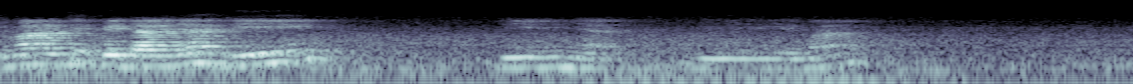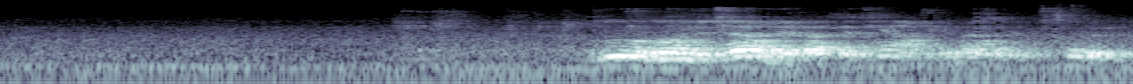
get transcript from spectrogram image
cuma nanti bedanya di di ininya di mana? You were going to tell me about the. You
